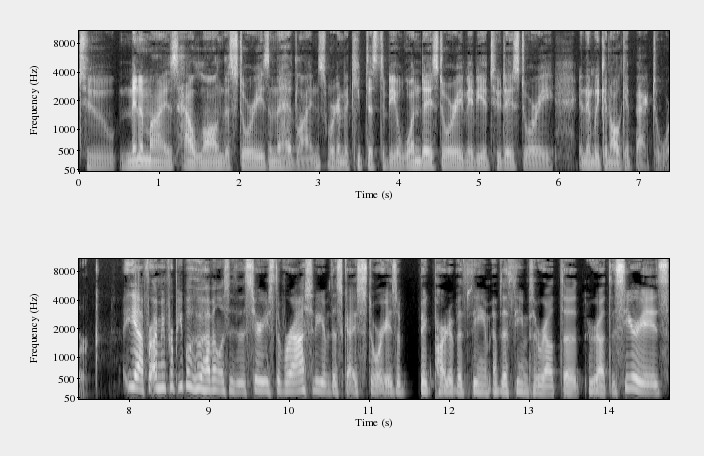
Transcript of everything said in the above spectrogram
to minimize how long the story is in the headlines. We're going to keep this to be a one day story, maybe a two day story, and then we can all get back to work. Yeah, for, I mean, for people who haven't listened to the series, the veracity of this guy's story is a big part of a theme of the theme throughout the throughout the series.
